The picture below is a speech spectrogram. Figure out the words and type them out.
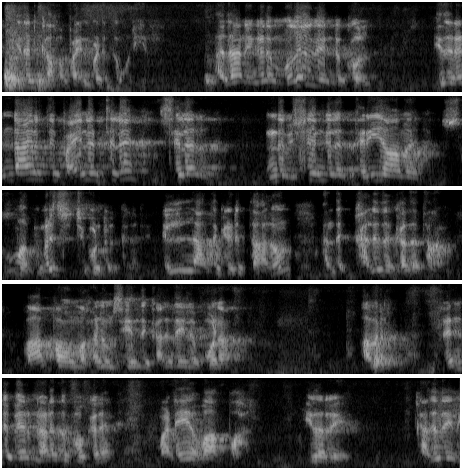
இதற்காக பயன்படுத்த முடியும். அதான் எங்களோட முதல் வேண்டுகோள். இது ரெண்டாயிரத்தி பதினெட்டுல சிலர் இந்த விஷயங்களை தெரியாம சும்மா விமர்சிச்சு கொண்டிருக்கிறது எல்லாத்துக்கும் எடுத்தாலும் அந்த கழுத கதை தான். பாப்பாவும் மகனும் சேர்ந்து கழுதையில போனா அவர் ரெண்டு பேரும் நடந்து போகல மடைய வாப்பா. இவரு கழுதையில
